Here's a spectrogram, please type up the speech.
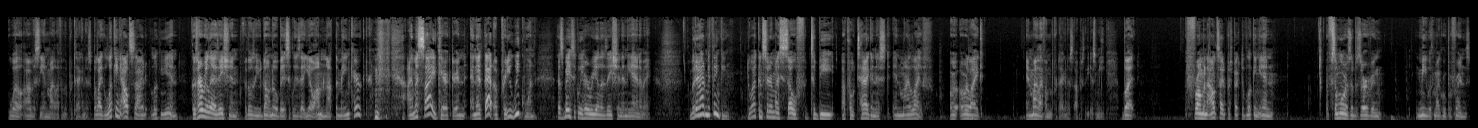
Well, obviously in my life, I'm the protagonist, but like looking outside, looking in because her realization, for those of you who don't know, basically is that, yo, I'm not the main character. I'm a side character, and, and at that, a pretty weak one. That's basically her realization in the anime. But it had me thinking do I consider myself to be a protagonist in my life? Or, or like, in my life, I'm the protagonist, obviously, it's me. But from an outside perspective looking in, if someone was observing me with my group of friends,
